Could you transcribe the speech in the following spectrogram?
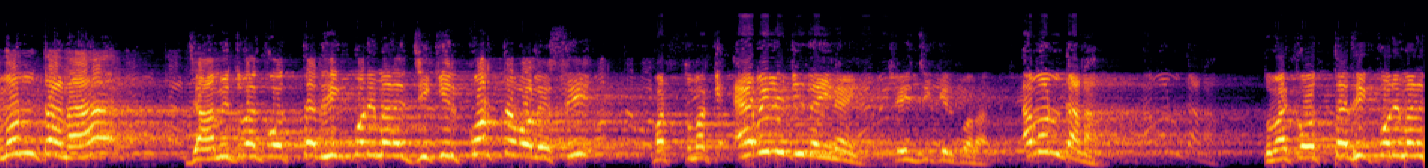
এমনটা না যে আমি তোমাকে অত্যাধিক পরিমাণে জিকির করতে বলেছি বাট তোমাকে অ্যাবিলিটি দেই নাই সেই জিকির করার। এমনটা না। তোমাকে অত্যাধিক পরিমাণে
